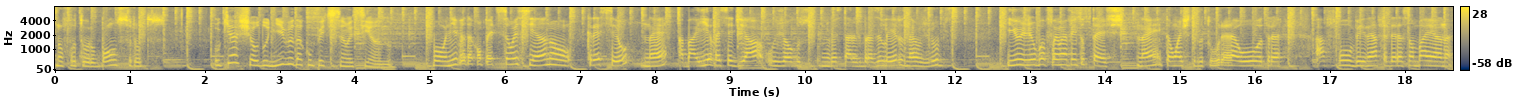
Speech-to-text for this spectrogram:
No futuro, bons frutos. O que achou do nível da competição esse ano? Bom, o nível da competição esse ano cresceu, né? A Bahia vai sediar os Jogos Universitários Brasileiros, né? Os JUBs. E o Juba foi um evento teste, né? Então a estrutura era outra. A FUB, né? A Federação Baiana,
